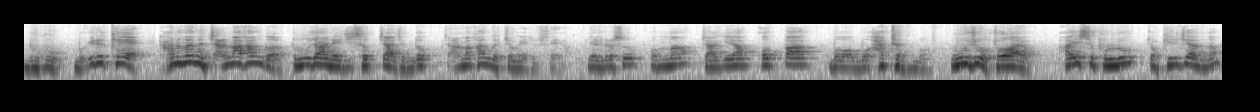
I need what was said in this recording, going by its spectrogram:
누구? 뭐 이렇게 가능하면 짤막한 거 두 자 내지 석 자 정도 짤막한 것 정해주세요 예를 들어서 엄마, 자기야, 오빠, 뭐뭐 하여튼 뭐 우주 좋아요. ice blue 좀 길지 않나?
